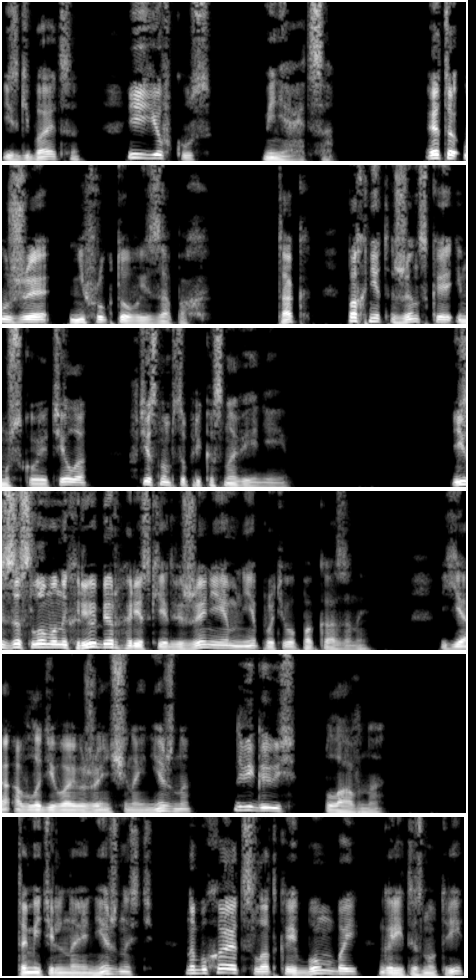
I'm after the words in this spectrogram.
изгибается, и ее вкус меняется. Это уже не фруктовый запах. Так пахнет женское и мужское тело в тесном соприкосновении. Из-за сломанных ребер резкие движения мне противопоказаны. Я овладеваю женщиной нежно, двигаюсь плавно. Томительная нежность набухает сладкой бомбой, горит изнутри,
